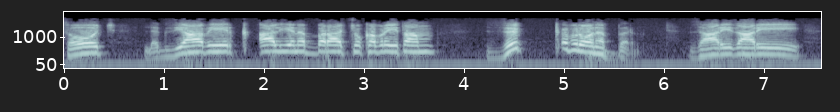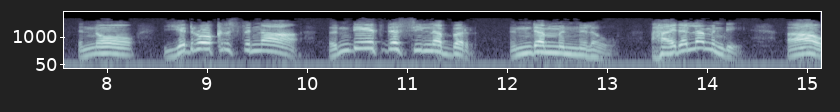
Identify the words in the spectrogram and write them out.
ሰዎች ለእግዚአብሔር ቃል የነበራቸው ከብሬታም ዝቅ ብሎ ነበር። ዛሬ ዛሬ እነሆ የድሮ ክርስትና እንዴት ደስ ይል ነበር እንደምንለው! አይደለም እንዴ? አዎ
